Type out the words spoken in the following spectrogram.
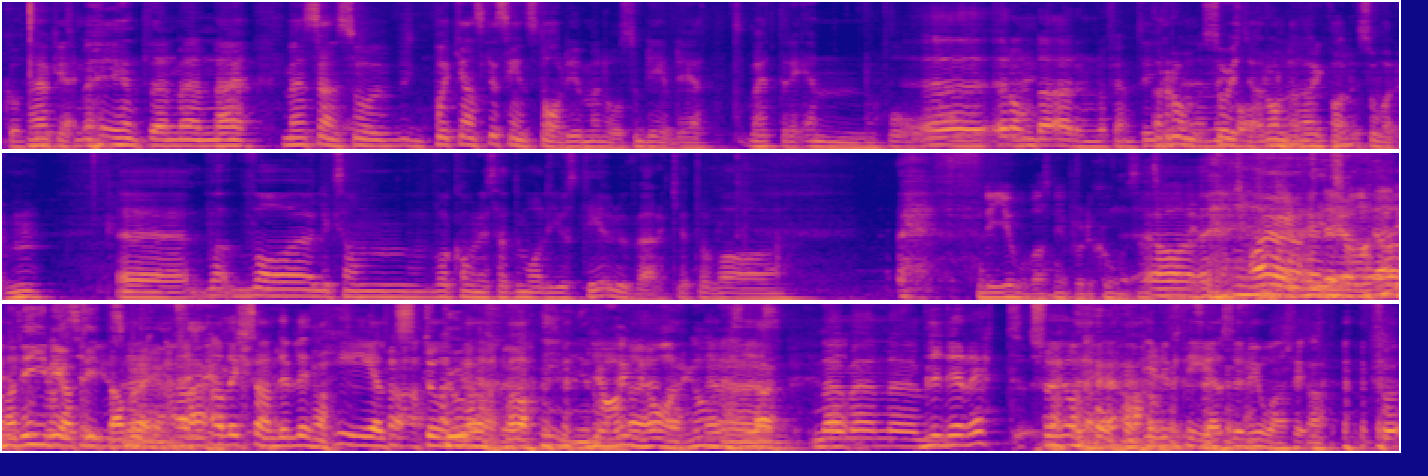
gått Nej, ut okej. med egentligen. Men Nej. eh, Men sen så, på ett ganska sent stadium ändå, så blev det ett, vad hette det, NH? eh, Ronda R150. Ron, eh, så just det, Mekan. Rondaverk var det, så var det. Mm. Eh, Vad vad liksom, vad kommer det sig att du valde just det urverket? Och vad... Det är Johan som är produktionsansvarig. ja, Ja, ja, ja, ja, ja, det är ingen idé att titta på det. Al- Alexander blev helt stum. ingen Jag har ingen aning om Nej, det. Nej, men, eh, Blir det rätt så är jag med. Är det fel så är det Johans fel. För,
